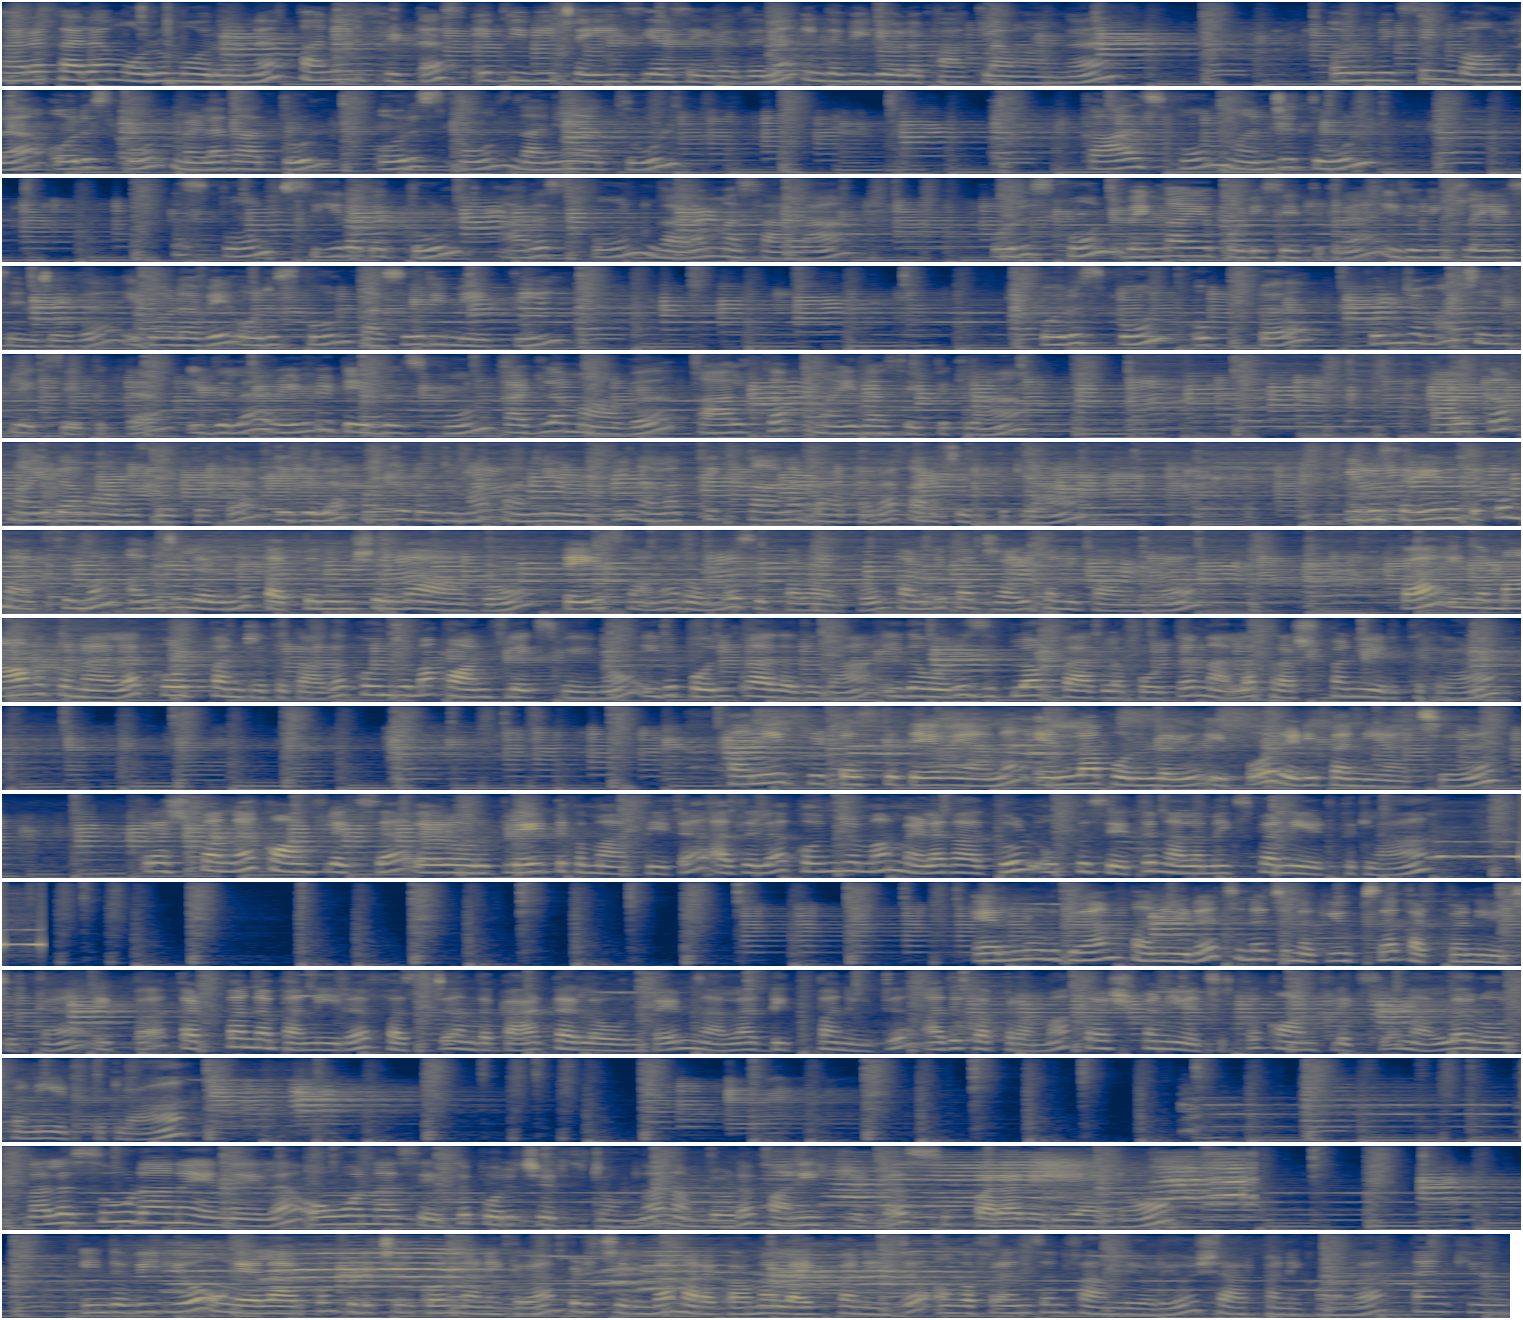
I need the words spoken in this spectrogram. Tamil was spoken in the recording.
கர கர மொறு மொறுன்னு பன்னீர் ஃப்ரிட்டர்ஸ் எப்படி வீட்டில் ஈஸியாக செய்கிறதுன்னு இந்த வீடியோவில் பார்க்கலாம் வாங்க. ஒரு மிக்சிங் பவுலில் ஒரு ஸ்பூன் மிளகாத்தூள் ஒரு ஸ்பூன் தனியாத்தூள் கால் ஸ்பூன் மஞ்சத்தூள் ஸ்பூன் சீரகத்தூள் அரை ஸ்பூன் கரம் மசாலா ஒரு ஸ்பூன் வெங்காய பொடி சேர்த்துக்கிறேன். இது வீட்டிலையே செஞ்சது. இதோடவே ஒரு ஸ்பூன் கசூரி மேத்தி ஒரு ஸ்பூன் உப்பு கொஞ்சமாக சில்லி ஃப்ளேக்ஸ் சேர்த்துக்கிட்டேன் இதில் ரெண்டு டேபிள் ஸ்பூன் கடலை மாவு கால் கப் மைதா சேர்த்துக்கலாம். கால் கப் மைதா மாவு சேர்த்துட்டு இதில் கொஞ்சம் கொஞ்சமாக தண்ணி ஊற்றி நல்லா திக்கான பேட்டரை கரைச்சி எடுத்துக்கலாம். இது செய்கிறதுக்கு மேக்ஸிமம் அஞ்சுலேருந்து பத்து நிமிஷம் தான் ஆகும். டேஸ்ட் ஆனால் ரொம்ப சூப்பராக இருக்கும். கண்டிப்பாக ட்ரை பண்ணி பாருங்கள் இப்போ இந்த மாவுக்கு மேலே கோட் பண்ணுறதுக்காக கொஞ்சமாக கார்ன்ஃப்ளேக்ஸ் வேணும். இது பொரிக்காதது தான் இதை ஒரு ஜிப்லாக் பேக்கில் போட்டு நல்லா க்ரஷ் பண்ணி எடுத்துக்கிறேன். பன்னீர் ஃப்ரிட்டர்ஸ்க்கு தேவையான எல்லா பொருளையும் இப்போது ரெடி பண்ணியாச்சு. க்ரஷ் பண்ண கார்ன்ஃப்ளேக்ஸை வேறு ஒரு பிளேட்டுக்கு மாற்றிட்டு அதில் கொஞ்சமாக மிளகாத்தூள் உப்பு சேர்த்து நல்லா மிக்ஸ் பண்ணி எடுத்துக்கலாம். இரநூறு கிராம் பன்னீரை சின்ன சின்ன க்யூப்ஸாக கட் பண்ணி வச்சுருக்கேன். இப்போ கட் பண்ண பன்னீரை ஃபஸ்ட்டு அந்த பேட்டரில் ஒரு டைம் நல்லா டிப் பண்ணிவிட்டு அதுக்கப்புறமா க்ரஷ் பண்ணி வச்சுருக்க கார்ன்ஃப்ளேக்ஸில் நல்லா ரோல் பண்ணி எடுத்துக்கலாம். நல்ல சூடான எண்ணெயில் ஒவ்வொன்றா சேர்த்து பொரிச்சு எடுத்துட்டோம்னா நம்மளோட பன்னீர் ஃப்ரிட்டர்ஸ் சூப்பராக ரெடி ஆகிடும் இந்த வீடியோ உங்கள் எல்லாருக்கும் பிடிச்சிருக்கோன்னு நினைக்கிறேன். பிடிச்சிருந்தா மறக்காமல் லைக் பண்ணிவிட்டு உங்கள் ஃப்ரெண்ட்ஸ் அண்ட் ஃபேமிலியோடையும் ஷேர் பண்ணிக்கோங்க. Thank you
